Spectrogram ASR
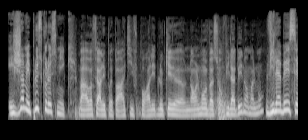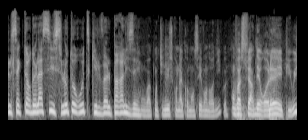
et jamais plus que le SMIC. Bah, on va faire les préparatifs pour aller bloquer. Euh, normalement, on va sur Villabé, normalement. Villabé, c'est le secteur de l'A6, l'autoroute qu'ils veulent paralyser. On va continuer ce qu'on a commencé vendredi. Quoi. On va se faire des relais et puis oui,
